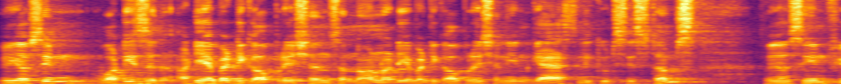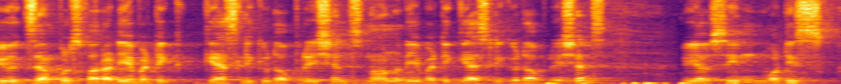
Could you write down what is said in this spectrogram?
We have seen what is adiabatic operations and non-adiabatic operation in gas liquid systems. We have seen few examples for adiabatic gas liquid operations, non-adiabatic gas liquid operations. We have seen what is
